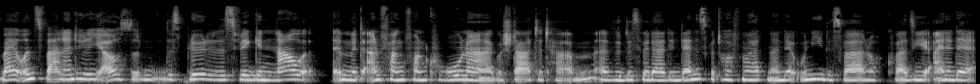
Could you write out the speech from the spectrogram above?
bei uns war natürlich auch so das Blöde, dass wir genau mit Anfang von Corona gestartet haben. Also, dass wir da den Dennis getroffen hatten an der Uni. Das war noch quasi eine der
